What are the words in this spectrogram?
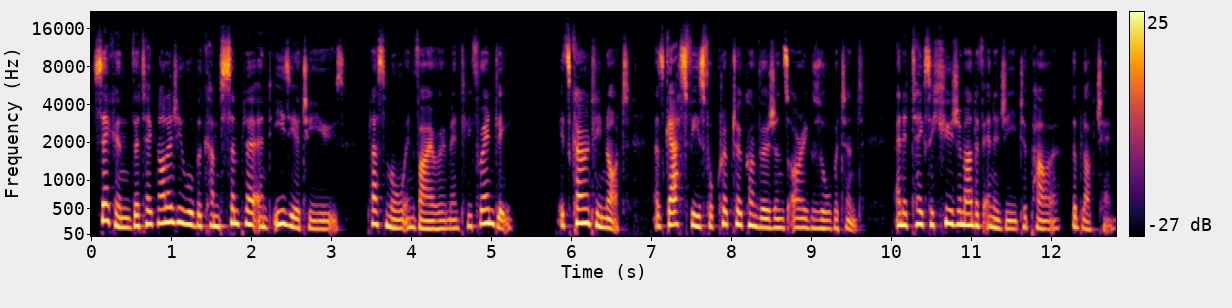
Second, the technology will become simpler and easier to use, plus more environmentally friendly. It's currently not, as gas fees for crypto conversions are exorbitant, and it takes a huge amount of energy to power the blockchain.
